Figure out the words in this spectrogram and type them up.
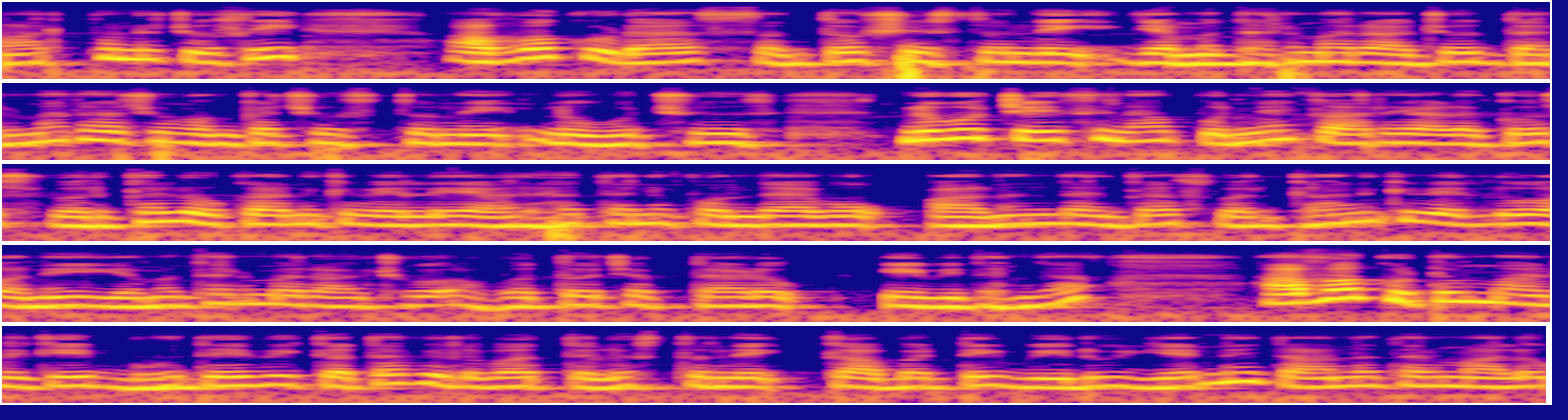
మార్పును చూసి అవ్వ కూడా సంతోషిస్తుంది. యమధర్మరాజు ధర్మరాజు వంక చూస్తుంది నువ్వు చూ నువ్వు చేసిన పుణ్యకార్యాలకు స్వర్గలోకానికి వెళ్ళే అర్హతను పొందావు. ఆనందంగా స్వర్గానికి వెళ్ళు అని యమధర్మరాజు అవ్వతో చెప్తాడు. ఈ విధంగా అవ్వ కుటుంబానికి భూదేవి కథ విలువ తెలుస్తుంది. కాబట్టి వీరు ఎన్ని దాన ధర్మాలు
